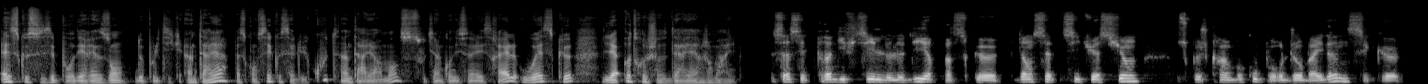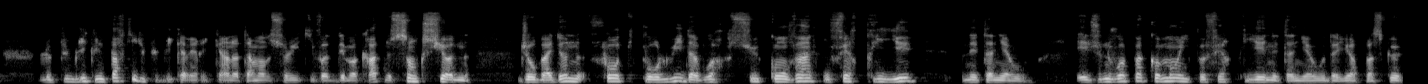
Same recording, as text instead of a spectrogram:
Est-ce que c'est pour des raisons de politique intérieure, parce qu'on sait que ça lui coûte intérieurement ce soutien conditionnel à Israël, ou est-ce qu'il y a autre chose derrière, Jean-Marie? Ça, c'est très difficile de le dire parce que dans cette situation, ce que je crains beaucoup pour Joe Biden, c'est que le public, une partie du public américain, notamment celui qui vote démocrate, ne sanctionne Joe Biden faute pour lui d'avoir su convaincre ou faire plier Netanyahou. Et je ne vois pas comment il peut faire plier Netanyahou d'ailleurs, parce que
